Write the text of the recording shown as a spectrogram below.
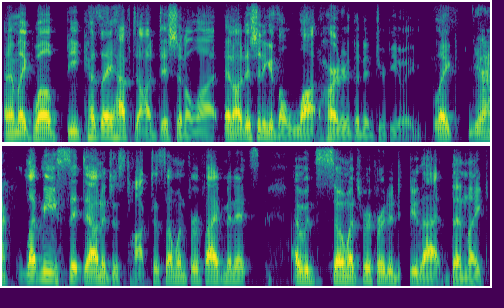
And I'm like, "Well, because I have to audition a lot, and auditioning is a lot harder than interviewing. Like, yeah. let me sit down and just talk to someone for five minutes. I would so much prefer to do that than like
